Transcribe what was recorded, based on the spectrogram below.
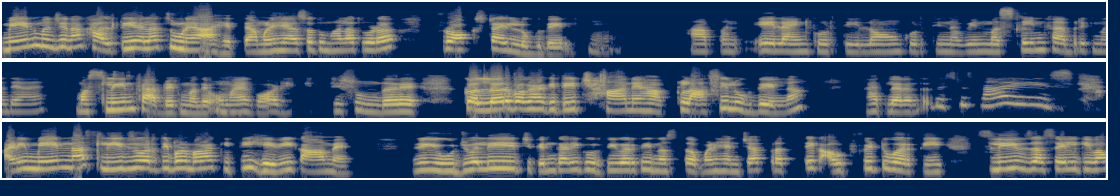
मेन म्हणजे ना खालती ह्याला चुण्या आहेत. त्यामुळे हे असं तुम्हाला थोडं फ्रॉक स्टाईल लुक देईल. हा पण A line kurti long kurti नवीन मस्लिन फॅब्रिकमध्ये आहे. मस्लिन फॅब्रिकमध्ये. ओ. माय गॉड किती सुंदर आहे. कलर बघा किती छान आहे. हा क्लासी लुक देईल ना. घातल्यानंतर दिस इज नाईस आणि मेन ना स्लीव्स वरती पण बघा किती हेवी काम आहे. युजली चिकनकारी कुर्तीवरती नसतं पण ह्यांच्या प्रत्येक आउटफिट वरती स्लीव्स असेल किंवा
